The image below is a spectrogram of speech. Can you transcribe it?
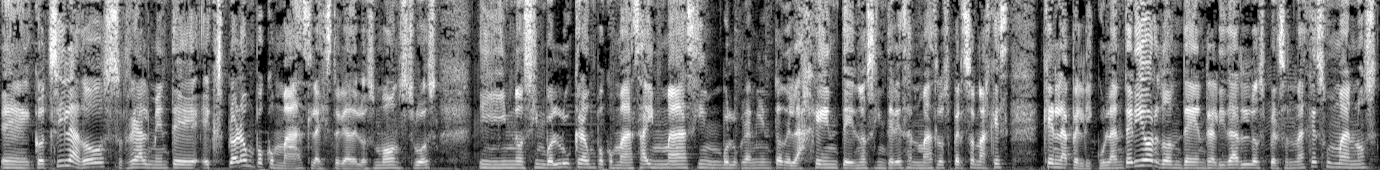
Eh, Godzilla 2 realmente explora un poco más la historia de los monstruos y nos involucra un poco más, hay más involucramiento de la gente, nos interesan más los personajes que en la película anterior, donde en realidad los personajes humanos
